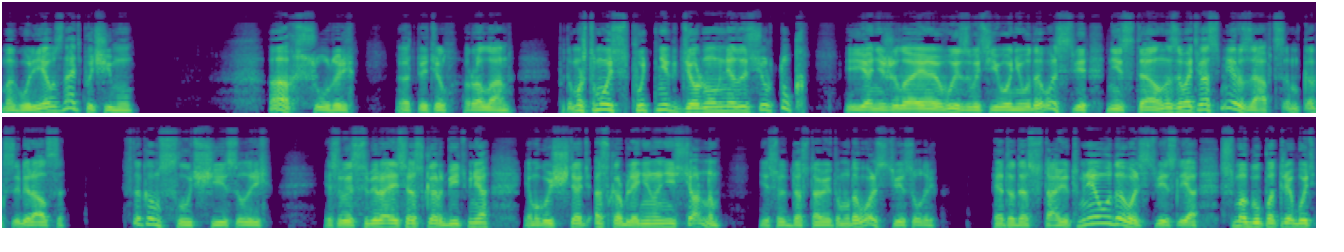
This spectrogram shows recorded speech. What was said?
Могу ли я узнать, почему? — Ах, сударь, — ответил Ролан, — потому что мой спутник дернул меня за сюртук, и я, не желая вызвать его неудовольствие, не стал называть вас мерзавцем, как собирался. В таком случае, сударь, если вы собирались оскорбить меня, я могу считать оскорбление нанесенным, если это доставит им удовольствие, сударь. Это доставит мне удовольствие, если я смогу потребовать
